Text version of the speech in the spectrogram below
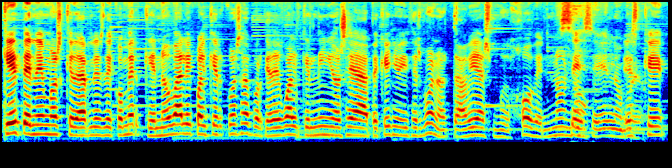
qué tenemos que darles de comer, que no vale cualquier cosa porque da igual que el niño sea pequeño y dices, bueno, todavía es muy joven. No, no. no es que,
